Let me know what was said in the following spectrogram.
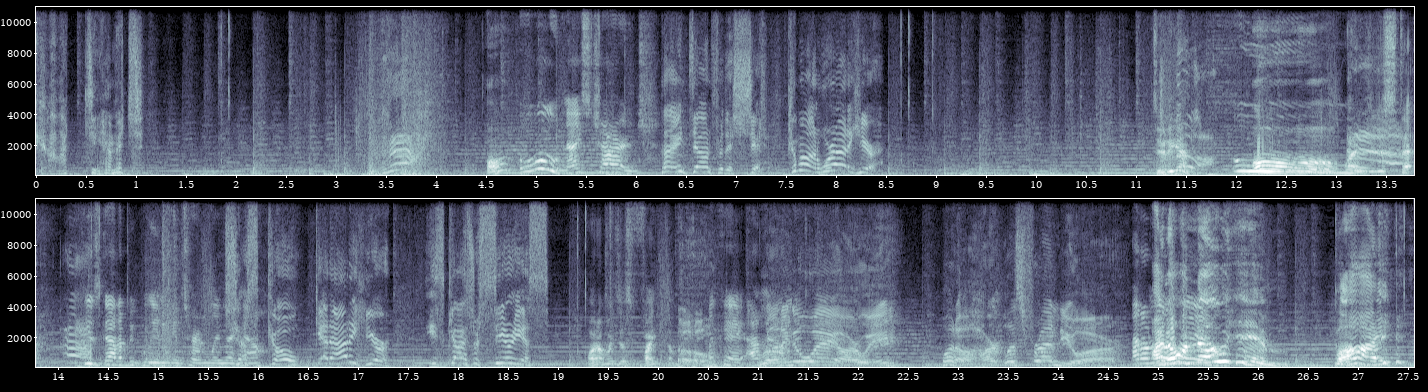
God damn it! Oh, Ooh, nice charge. I ain't down for this shit! Come on, we're out of here! Do it again. Ooh. Oh, why did you just step? He's gotta be bleeding internally right Just now. Just go! Get out of here! These guys are serious! Why don't we just fight them? Oh, Okay, I'm running out. away, are we? What a heartless friend you are. I don't know. I don't him. know him. Bye.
